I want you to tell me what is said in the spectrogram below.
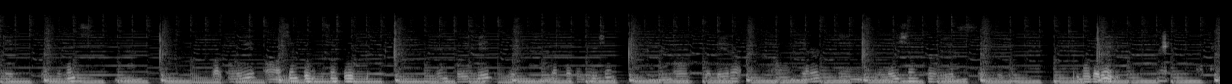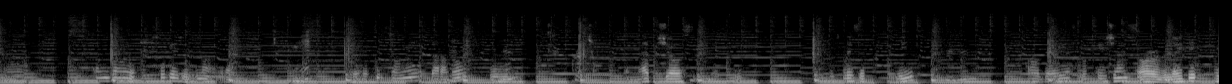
It represents 음. but only a simple, simply implicate representation 음. of the data uh, gathered in relation to its subject. 이 모델은 네. 어, 현상을 소개해줄 뿐만 아니라 네. 그 특성에 따라서 그 그렇죠. map shows explicitly 음. how various locations are related to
